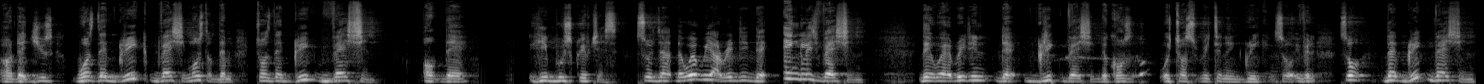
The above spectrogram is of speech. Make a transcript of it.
or the Jews, was the Greek version. Most of them, it was the Greek version of the Hebrew scriptures. So the, the way we are reading the English version, they were reading the Greek version because it was written in Greek. So it, so the Greek version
